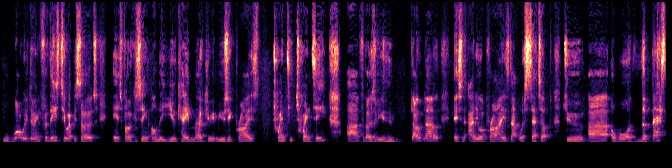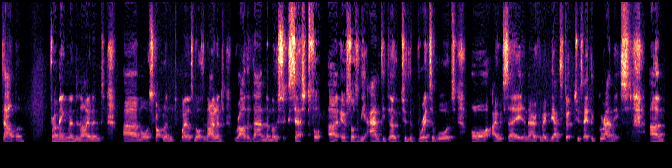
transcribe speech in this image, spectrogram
what we're doing for these two episodes is focusing on the UK Mercury Music Prize 2020. Uh, for those of you who don't know, it's an annual prize that was set up to uh, award the best album from England and Ireland, um, or Scotland, Wales, Northern Ireland, rather than the most successful. Uh, it was sort of the antidote to the Brit Awards, or I would say in America, maybe the antidote to, say, the Grammys. Um,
